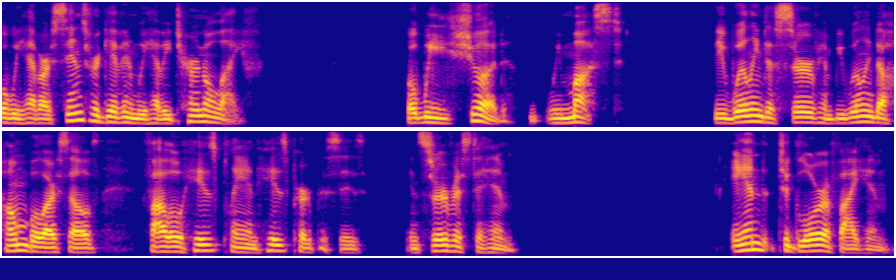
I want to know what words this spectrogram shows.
but we have our sins forgiven, we have eternal life. But we should, we must be willing to serve Him, be willing to humble ourselves, follow His plan, His purposes in service to Him, and to glorify Him,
